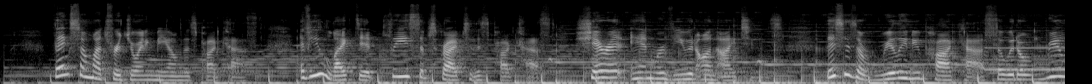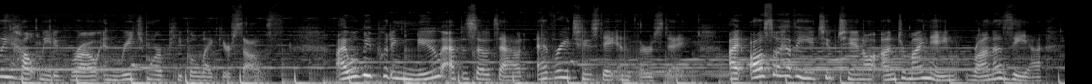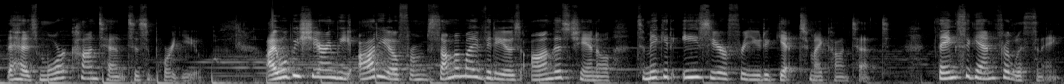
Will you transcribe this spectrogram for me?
Thanks so much for joining me on this podcast. If you liked it, please subscribe to this podcast, share it, and review it on iTunes. This is a really new podcast, so it'll really help me to grow and reach more people like yourselves. I will be putting new episodes out every Tuesday and Thursday. I also have a YouTube channel under my name, Rana Zia, that has more content to support you. I will be sharing the audio from some of my videos on this channel to make it easier for you to get to my content. Thanks again for listening.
